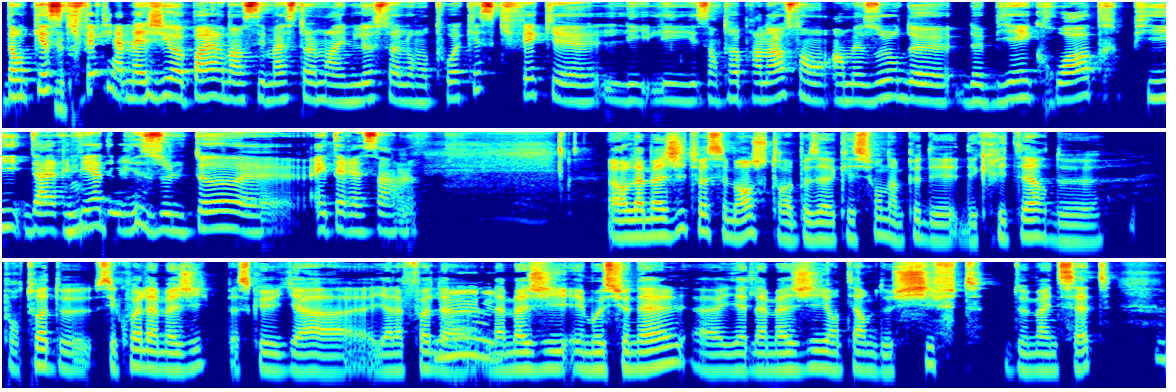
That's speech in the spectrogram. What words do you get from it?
Donc, qu'est-ce qui fait que la magie opère dans ces masterminds-là, selon toi? Qu'est-ce qui fait que les, les entrepreneurs sont en mesure de, de bien croître puis hmm. d'arriver à des résultats euh, intéressants? là? Alors la magie, tu vois, c'est marrant, je t'aurais posé la question d'un peu des, des critères de, pour toi, de c'est quoi la magie? Parce qu'il y y a à la fois de la, la magie émotionnelle, euh, il y a de la magie en termes de shift de mindset. Nous,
